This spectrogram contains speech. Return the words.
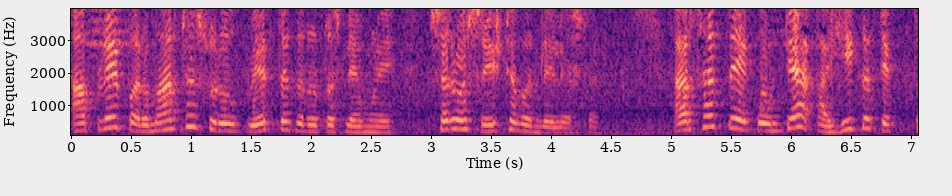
आपले परमार्थ स्वरूप व्यक्त करत असल्यामुळे सर्व श्रेष्ठ बनलेले असतात. अर्थात ते कोणत्या ऐहिक त्यक्त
